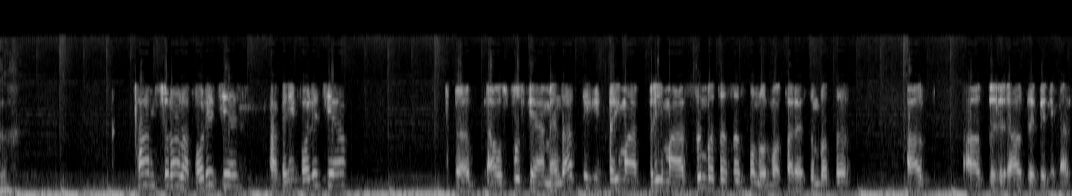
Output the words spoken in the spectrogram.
Da. Am sunat la poliție, a venit poliția, uh, au spus că e amendat, prima, prima sâmbătă, să spun, următoarea sâmbătă, alt, alt, alt eveniment.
